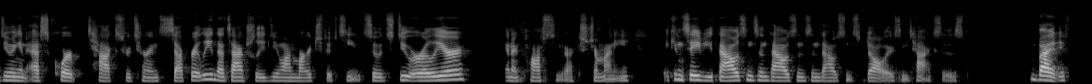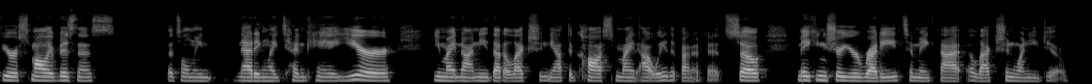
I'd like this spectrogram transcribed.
doing an S corp tax return separately. That's actually due on March 15th, so it's due earlier, and it costs you extra money. It can save you thousands and thousands and thousands of dollars in taxes. But if you're a smaller business that's only netting like 10k a year, you might not need that election yet. The cost might outweigh the benefits. So making sure you're ready to make that election when you do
